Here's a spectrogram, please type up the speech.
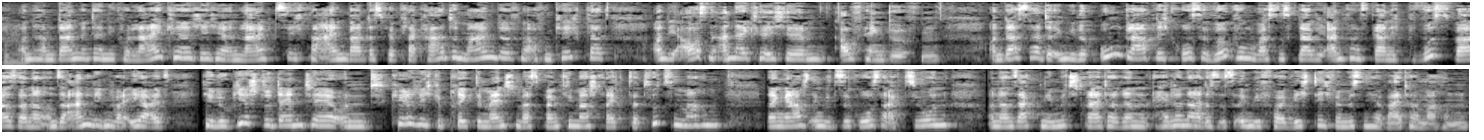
mhm. und haben dann mit der Nikolaikirche hier in Leipzig vereinbart, dass wir Plakate malen dürfen auf dem Kirchplatz und die außen an der Kirche aufhängen dürfen. Und das hatte irgendwie eine unglaublich große Wirkung, was uns, glaube ich, anfangs gar nicht bewusst war, sondern unser Anliegen war eher als Theologiestudente und kirchlich geprägte Menschen was beim Klimastreik dazu zu machen. Dann gab es irgendwie diese große Aktion und dann sagten die Mitstreiterinnen, Helena, das ist irgendwie voll wichtig, wir müssen hier weitermachen.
